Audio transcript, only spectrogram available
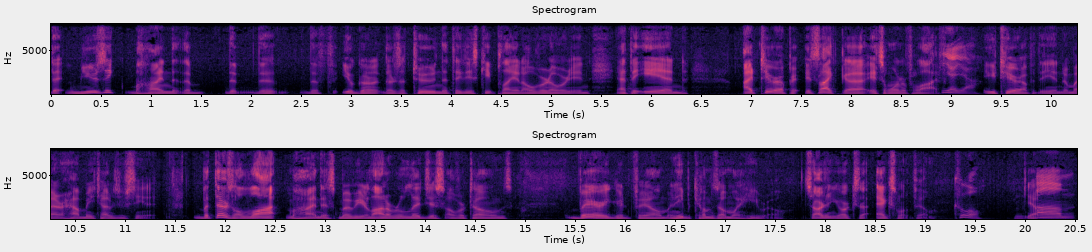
the music behind the the the, the, the you're gonna there's a tune that they just keep playing over and over and at the end. I tear up. It's like uh, It's a Wonderful Life. Yeah, yeah. You tear up at the end, no matter how many times you've seen it. But there's a lot behind this movie. A lot of religious overtones. Very good film, and he becomes my hero. Sergeant York's an excellent film. Cool. Yeah. Um,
